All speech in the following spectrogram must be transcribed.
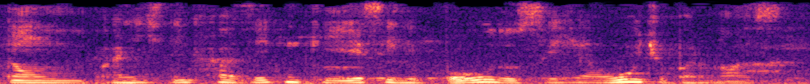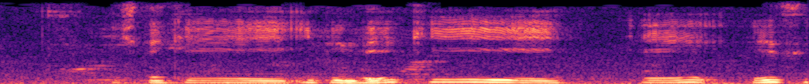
Então a gente tem que fazer com que esse repouso seja útil para nós. A gente tem que entender que esse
